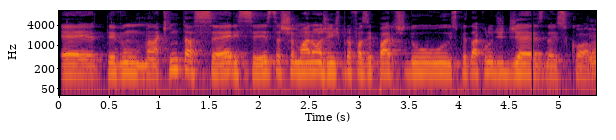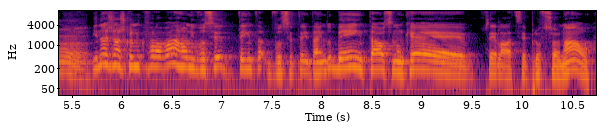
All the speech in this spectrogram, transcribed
é, teve um, na quinta série, sexta, chamaram a gente pra fazer parte do espetáculo de jazz da escola. Hum. E na ginástica olímpica falava, ah, Raoni, você, tenta, você tá tá indo bem e tal, você não quer, sei lá, ser profissional?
